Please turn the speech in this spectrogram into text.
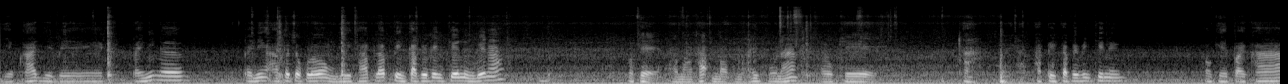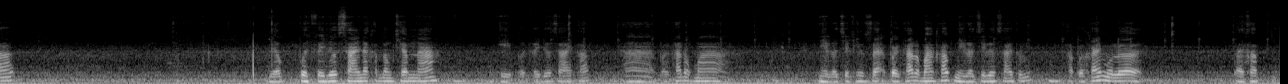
เหยียบคลัตช์เหยียบเบรกไปนิดนึงไปนี่เอากระจกลงดีครับ แล้วเปลี่ยนกลับไปเป็นเกียร์หนึ่งด้วยนะ โอเค เอามาครับมามาให้ครูนะ โอเคอะไปครับเอาเปลี่ยนกลับไปเป็นเกียร์หนึ่งโอเคปล่อยครับ เดี๋ยวเปิดไฟเลี้ยวซ้ายนะครับน้องแชมป์นะโอเค เปิดไฟเลี้ยวซ้ายครับอ่าปล่อยคลัตช์ออกมานี่เราจะเลี้ยวซ้ายปล่อยคลัตช์ออกมาครับนี่เราจะเลี้ยวซ้ายตรงนี้อะปล่อยคลัตช์หมดเลย ไปครับนี่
